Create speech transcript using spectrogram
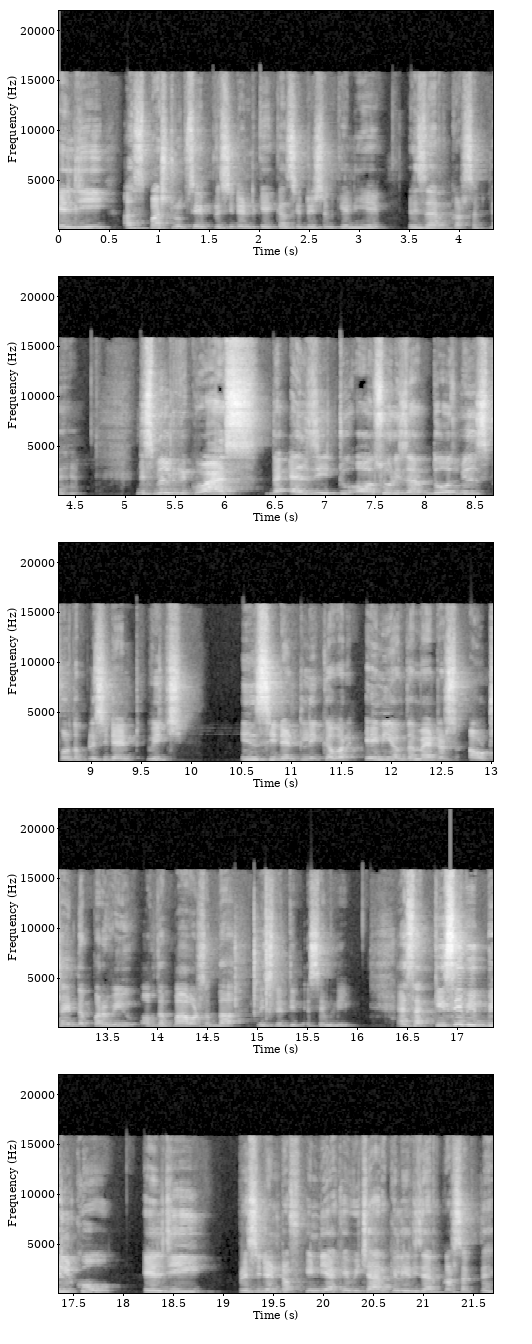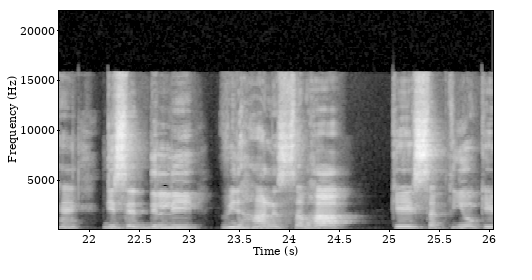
एलजी स्पष्ट रूप से प्रेसिडेंट के कंसिडरेशन के लिए रिज़र्व कर सकते हैं। This bill requires the LG to also reserve those bills for the president which incidentally cover any of the matters outside the purview of the powers of the legislative assembly ऐसा किसी भी बिल को एलजी प्रेसिडेंट ऑफ़ इंडिया के विचार के लिए रिज़र्व कर सकते हैं जिससे दिल्ली विधानसभा के शक्तियों के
